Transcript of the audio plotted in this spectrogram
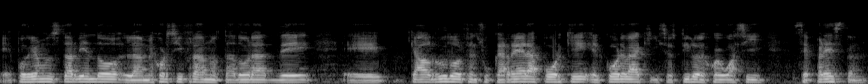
Eh, podríamos estar viendo la mejor cifra anotadora de eh, Kyle Rudolph en su carrera porque el quarterback y su estilo de juego así se prestan.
